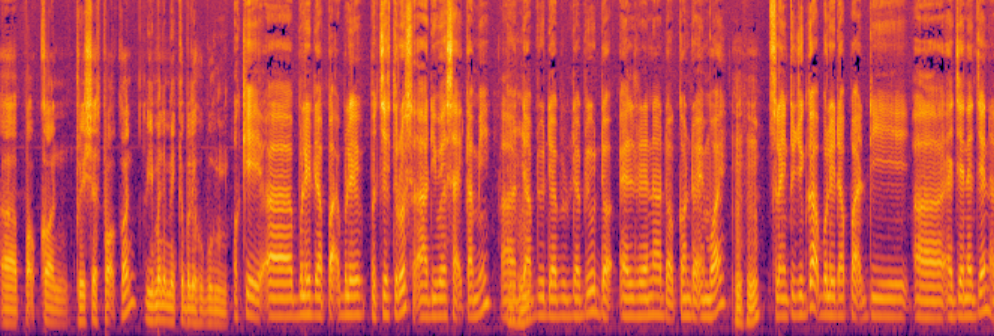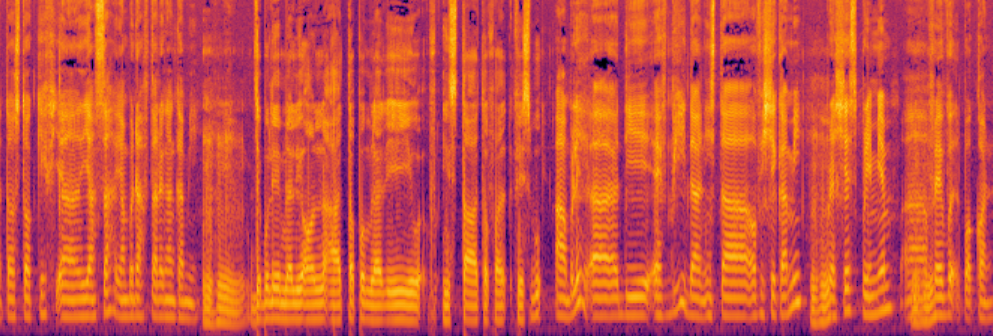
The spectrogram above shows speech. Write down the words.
uh, popcorn, precious popcorn, di mana mereka boleh hubungi? Okay, uh, boleh dapat boleh purchase terus uh, di website kami uh, uh-huh. www.elrena.com.my uh-huh. Selain itu juga boleh dapat di uh, ejen-ejen atau stokif uh, yang sah yang berdaftar dengan kami. Uh-huh. Dia boleh melalui online ataupun melalui Insta atau Facebook? Ah uh, boleh uh, di FB dan Insta official kami uh-huh. Precious Premium uh, uh-huh. Flavored Popcorn.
